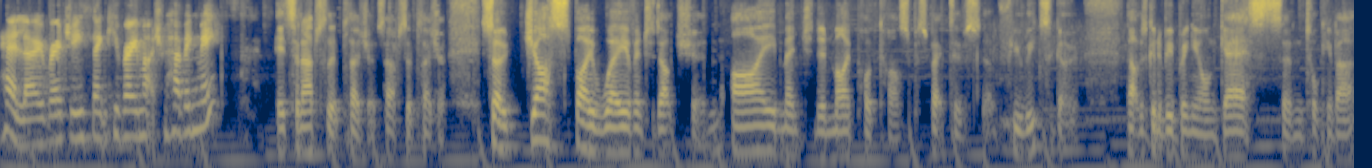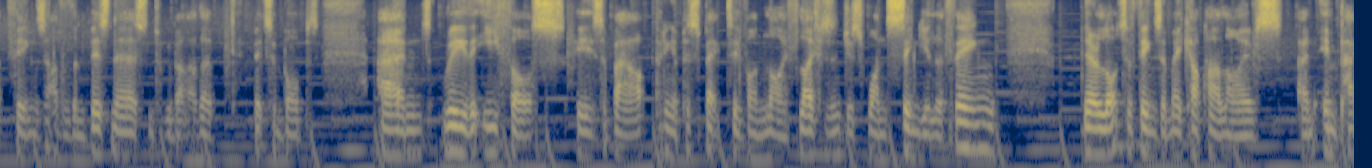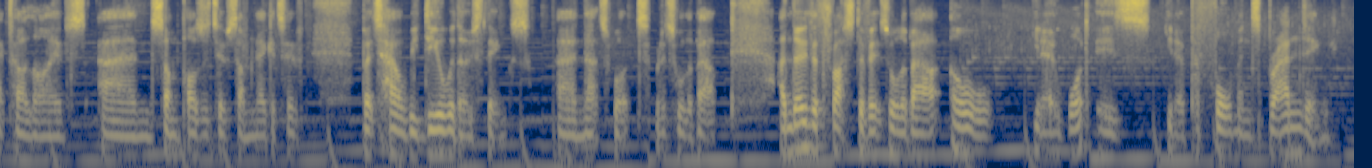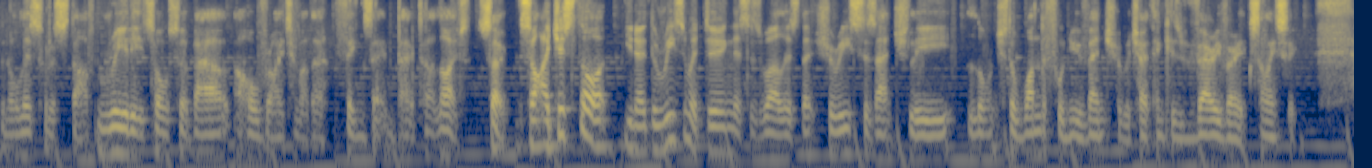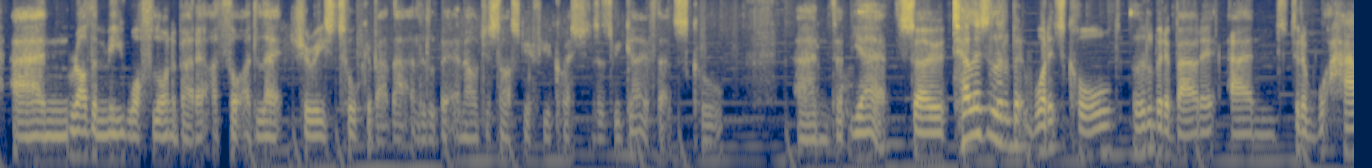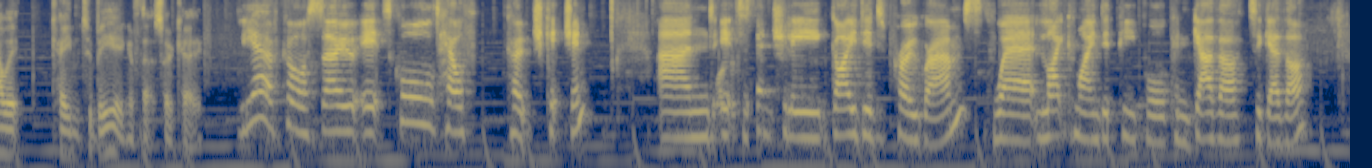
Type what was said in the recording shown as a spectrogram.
Hello, Reggie. Thank you very much for having me. It's an absolute pleasure. It's an absolute pleasure. So, just by way of introduction, I mentioned in my podcast perspectives a few weeks ago that I was going to be bringing on guests and talking about things other than business and talking about other bits and bobs. And really, the ethos is about putting a perspective on life. Life isn't just one singular thing. There are lots of things that make up our lives and impact our lives, and some positive, some negative. But it's how we deal with those things and that's what what it's all about. And though the thrust of it's all about, oh, you know, what is you know performance branding and all this sort of stuff. Really, it's also about a whole variety of other things that impact our lives. So, so I just thought, you know, the reason we're doing this as well is that Cherise has actually launched a wonderful new venture, which I think is very, very exciting. And rather than me waffle on about it, I thought I'd let Cherise talk about that a little bit, and I'll just ask you a few questions as we go, if that's cool. And uh, yeah, so tell us a little bit what it's called, a little bit about it, and sort of how it came to being, if that's okay. Yeah, of course. So it's called Health Coach Kitchen. And Wonderful. it's essentially guided programs where like minded people can gather together,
